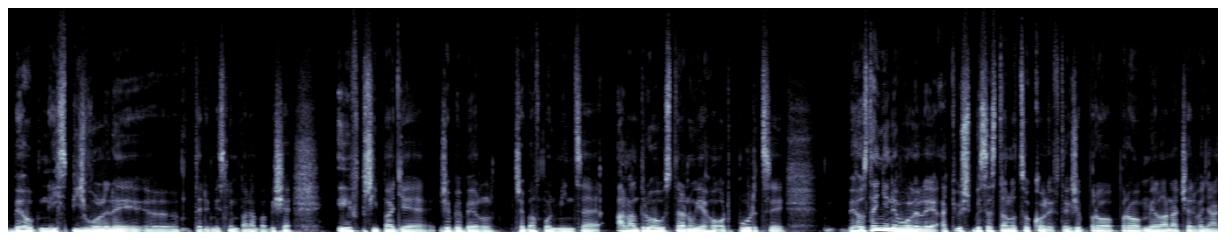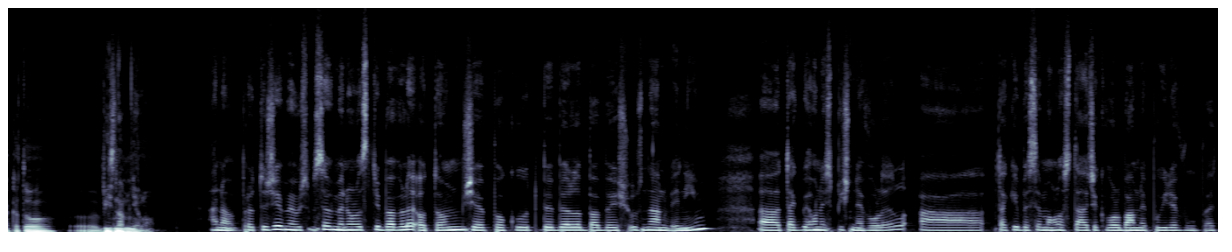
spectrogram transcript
by ho nejspíš volili, eh, tedy myslím pana Babiše, i v případě, že by byl třeba v podmínce a na druhou stranu jeho odpůrci by ho stejně nevolili, ať už by se stalo cokoliv. Takže pro, pro Milana Červenáka to význam mělo. Ano, protože my už jsme se v minulosti bavili o tom, že pokud by byl Babiš uznán vinným, uh, tak by ho nejspíš nevolil a taky by se mohlo stát, že k volbám nepůjde vůbec.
